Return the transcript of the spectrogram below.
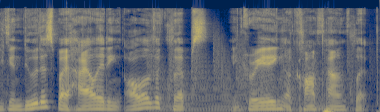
You can do this by highlighting all of the clips and creating a compound clip.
